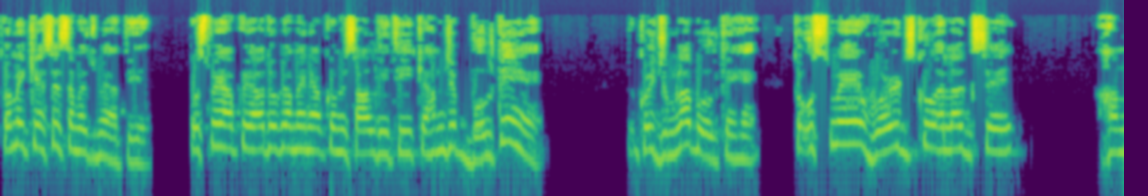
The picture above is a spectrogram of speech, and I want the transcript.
تو ہمیں کیسے سمجھ میں آتی ہے؟ اس میں آپ کو یاد ہوگا، میں نے آپ کو مثال دی تھی کہ ہم جب بولتے ہیں، کوئی جملہ بولتے ہیں، تو اس میں ورڈز کو الگ سے ہم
